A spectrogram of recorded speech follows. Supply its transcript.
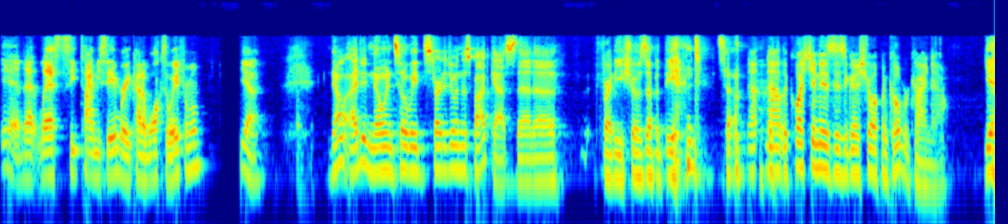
Yeah, that last seat time you see him where he kind of walks away from him. Yeah. No, I didn't know until we started doing this podcast that uh, Freddy shows up at the end. So now, now the question is, is he going to show up in Cobra Kai now? Yeah.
